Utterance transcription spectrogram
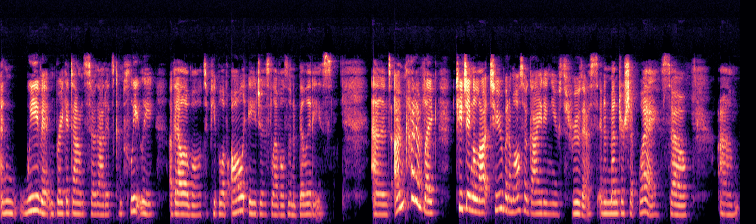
and weave it and break it down so that it's completely available to people of all ages, levels, and abilities. And I'm kind of like teaching a lot too, but I'm also guiding you through this in a mentorship way. So um,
